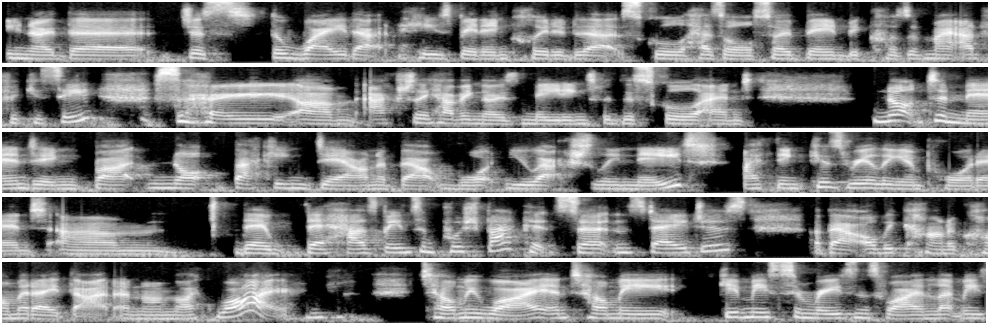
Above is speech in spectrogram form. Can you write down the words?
you know the just the way that he's been included at school has also been because of my advocacy. So um, actually having those meetings with the school and not demanding, but not backing down about what you actually need, I think is really important. Um, there there has been some pushback at certain stages about oh we can't accommodate that. And i'm like why? Tell me why and tell me give me some reasons why and let me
